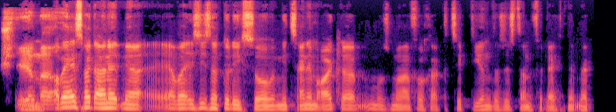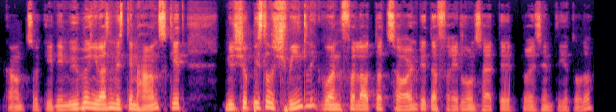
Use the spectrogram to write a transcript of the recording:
Stürmer. Aber er ist halt auch nicht mehr, aber es ist natürlich so, mit seinem Alter muss man einfach akzeptieren, dass es dann vielleicht nicht mehr ganz so geht. Im Übrigen, ich weiß nicht, wie es dem Hans geht, mir ist schon ein bisschen schwindlig geworden vor lauter Zahlen, die der Fredel uns heute präsentiert, oder?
